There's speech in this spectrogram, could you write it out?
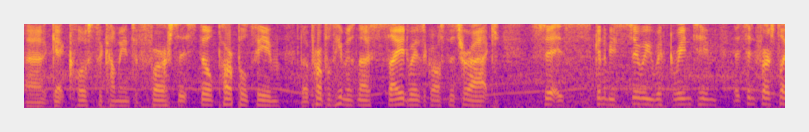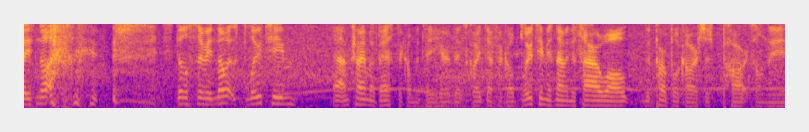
uh, get close to coming into first. It's still Purple Team, but Purple Team is now sideways across the track. So it's going to be Sui with Green Team. It's in first place. Not still Sui. No, it's Blue Team. Uh, I'm trying my best to commentate here, but it's quite difficult. Blue team is now in the tower wall. The purple car is just parked on the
